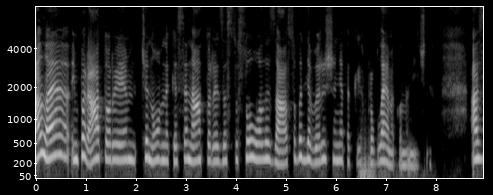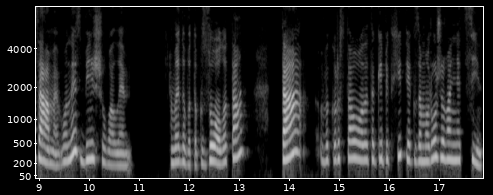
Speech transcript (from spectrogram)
Але імператори, чиновники, сенатори застосовували засоби для вирішення таких проблем економічних. А саме вони збільшували видобуток золота та використовували такий підхід, як заморожування цін.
